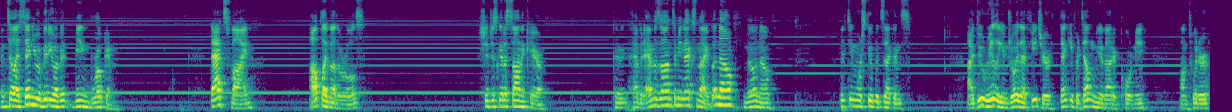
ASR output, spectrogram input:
until I send you a video of it being broken. That's fine. I'll play by the rules. Should just get a Sonicare. Could have it Amazon to me next night, but no, no, no. 15 more stupid seconds. I do really enjoy that feature. Thank you for telling me about it, Courtney, on Twitter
